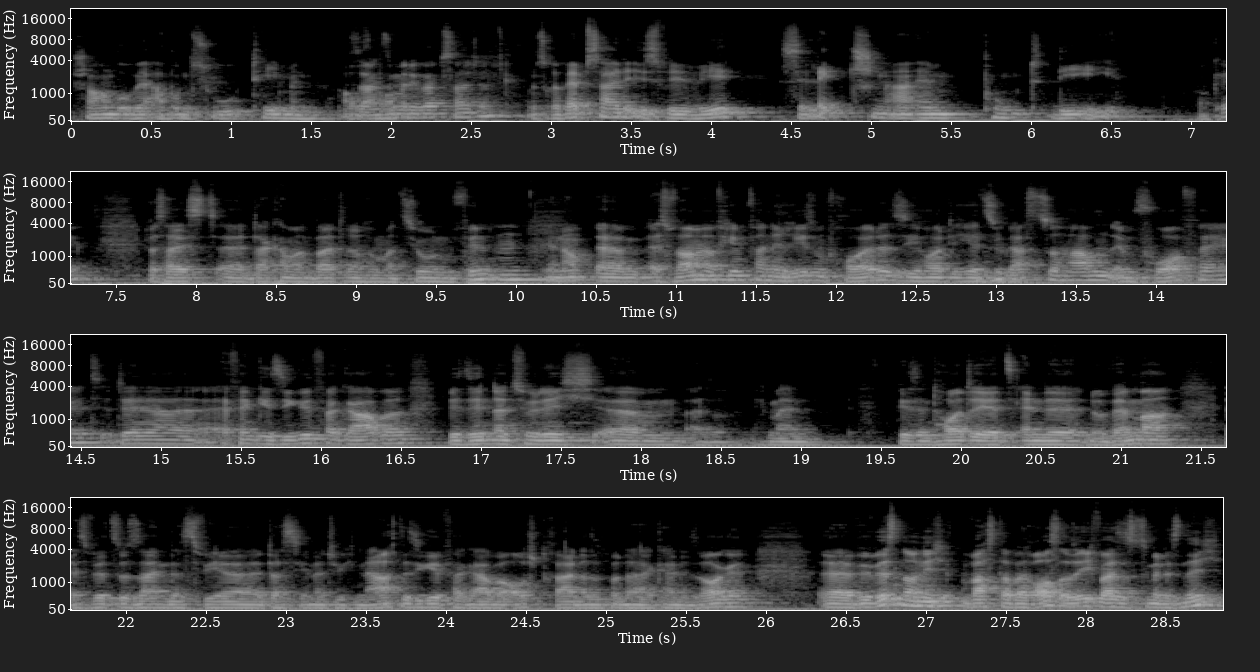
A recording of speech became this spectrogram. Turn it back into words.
schauen, wo wir ab und zu Themen aufbauen. Sagen Sie mal die Webseite. Unsere Webseite ist www.selectionam.de. Okay, das heißt, äh, da kann man weitere Informationen finden. Genau. Ähm, es war mir auf jeden Fall eine Riesenfreude, Sie heute hier zu Gast zu haben im Vorfeld der FNG-Siegelvergabe. Wir sind natürlich, ähm, also ich meine, wir sind heute jetzt Ende November. Es wird so sein, dass wir das hier natürlich nach der Siegelvergabe ausstrahlen, also von daher keine Sorge. Äh, wir wissen noch nicht, was dabei raus, also ich weiß es zumindest nicht,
